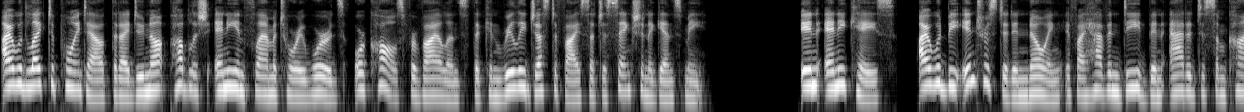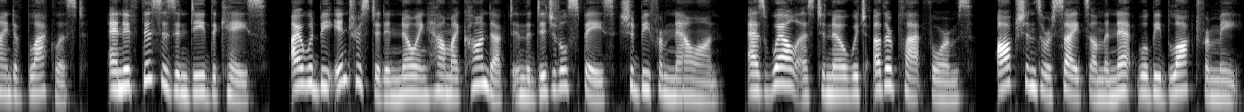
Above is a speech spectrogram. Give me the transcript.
I would like to point out that I do not publish any inflammatory words or calls for violence that can really justify such a sanction against me. In any case, I would be interested in knowing if I have indeed been added to some kind of blacklist, and if this is indeed the case, I would be interested in knowing how my conduct in the digital space should be from now on as well as to know which other platforms, options, or sites on the net will be blocked from me.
